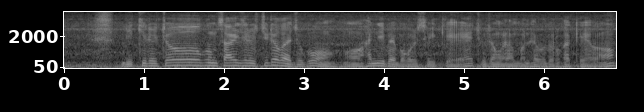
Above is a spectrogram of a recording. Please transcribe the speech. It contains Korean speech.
미끼를 조금 사이즈를 줄여 가지고 어, 한 입에 먹을 수 있게 조정을 한번 해보도록 할게요.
